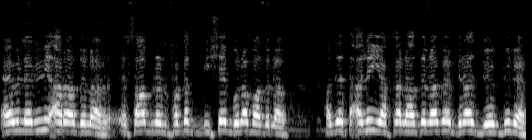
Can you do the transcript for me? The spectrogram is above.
evlerini aradılar. Hesaplarını fakat bir şey bulamadılar. Hazreti Ali yakaladılar ve biraz dövdüler.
